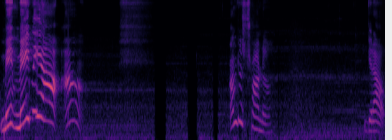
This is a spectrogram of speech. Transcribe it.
Maybe I, I. I'm just trying to get out.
